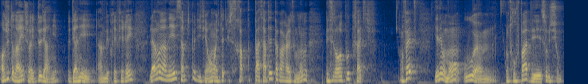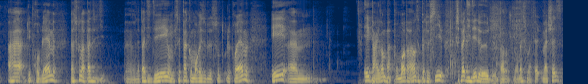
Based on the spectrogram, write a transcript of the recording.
Ensuite, on arrive sur les deux derniers. Le dernier est un de mes préférés. L'avant-dernier, c'est un petit peu différent et peut-être que ça sera pas, peut-être pas parler à tout le monde, mais c'est le repos créatif. En fait, il y a des moments où euh, on ne trouve pas des solutions à des problèmes parce qu'on n'a pas d'idée. Euh, on n'a pas on ne sait pas comment résoudre le, problème. Et, euh, et par exemple, bah, pour moi, par exemple, ça peut être aussi, j'ai pas d'idée de, Pardon, je me remets sur ma, ma chaise.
